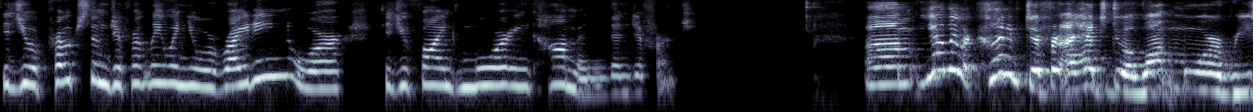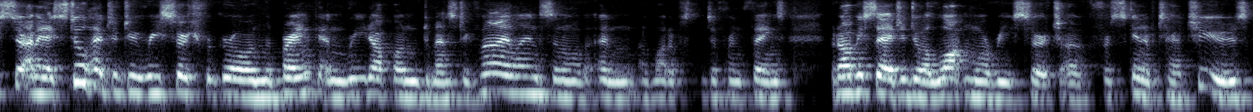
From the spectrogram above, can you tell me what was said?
Did you approach them differently when you were writing, or did you find more in common than different? Um, yeah, they were kind of different. I had to do a lot more research. I mean, I still had to do research for Girl on the Brink and read up on domestic violence and, and a lot of different things. But obviously, I had to do a lot more research uh, for Skin of Tattoos.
